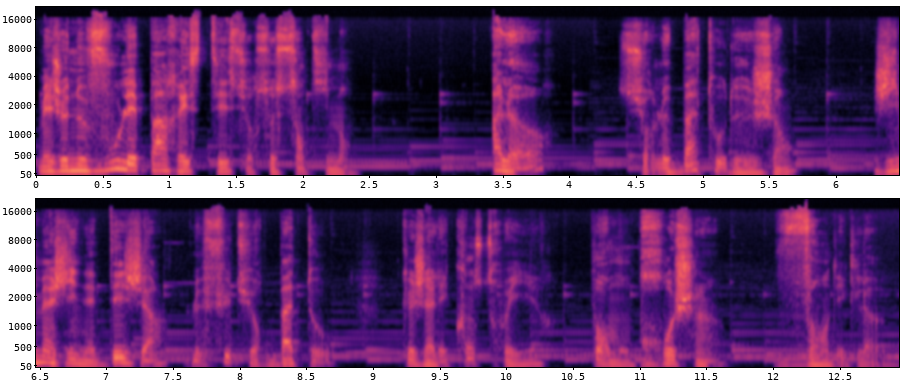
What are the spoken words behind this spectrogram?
mais je ne voulais pas rester sur ce sentiment. Alors, sur le bateau de Jean, j'imaginais déjà le futur bateau que j'allais construire pour mon prochain vent des globes.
